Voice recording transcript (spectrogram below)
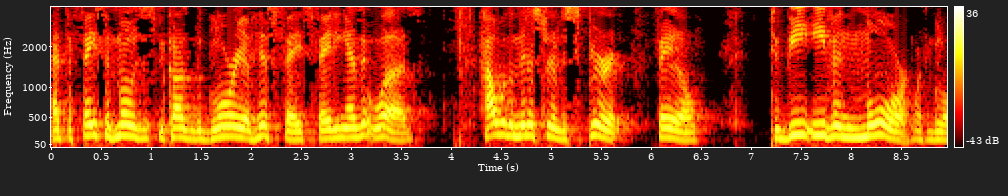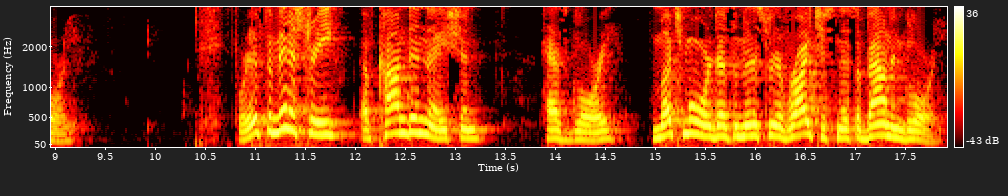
at the face of Moses because of the glory of his face, fading as it was, how will the ministry of the Spirit fail to be even more with glory. For if the ministry of condemnation has glory, much more does the ministry of righteousness abound in glory.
